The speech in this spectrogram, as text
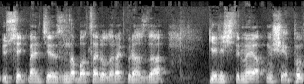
üst segment cihazında batarya olarak biraz daha geliştirme yapmış Apple.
